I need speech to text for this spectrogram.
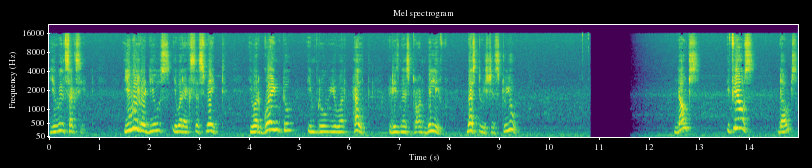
You will succeed. You will reduce your excess weight. You are going to improve your health. It is my strong belief. Best wishes to you. Doubts? If you have doubts,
